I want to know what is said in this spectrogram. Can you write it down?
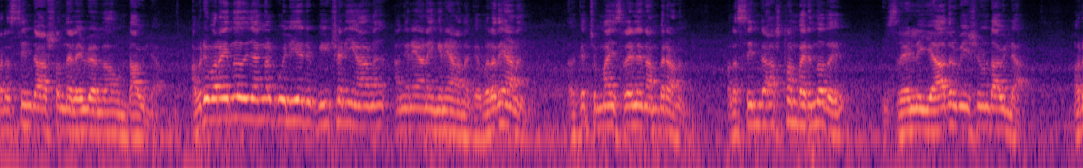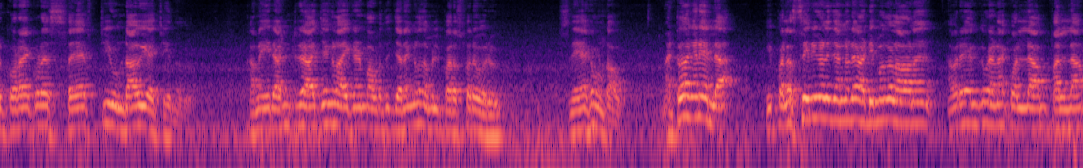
പലസ്തീൻ രാഷ്ട്രം നിലവിലെല്ലാം ഉണ്ടാവില്ല. അവർ പറയുന്നത് ഞങ്ങൾക്ക് വലിയൊരു ഭീഷണിയാണ് അങ്ങനെയാണ് ഇങ്ങനെയാണെന്നൊക്കെ. വെറുതെയാണ്. അതൊക്കെ ചുമ്മാ ഇസ്രായേലിന്റെ നമ്പരാണ്. പലസ്തീൻ രാഷ്ട്രം വരുന്നത് ഇസ്രായേലിന് യാതൊരു ഭീഷണി ഉണ്ടാവില്ല. അവർ കുറേ കൂടെ സേഫ്റ്റി ഉണ്ടാവുകയാണ് ചെയ്യുന്നത്. കാരണം ഈ രണ്ട് രാജ്യങ്ങളായി കഴിയുമ്പോൾ അവിടുത്തെ ജനങ്ങൾ തമ്മിൽ പരസ്പരം ഒരു സ്നേഹമുണ്ടാവും. മറ്റതങ്ങനെയല്ല ഈ പലസ്തീനികൾ ഞങ്ങളുടെ അടിമകളാണ്. അവരെ ഞങ്ങൾക്ക് വേണേൽ കൊല്ലാം തല്ലാം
